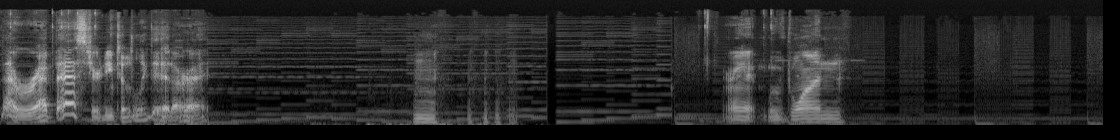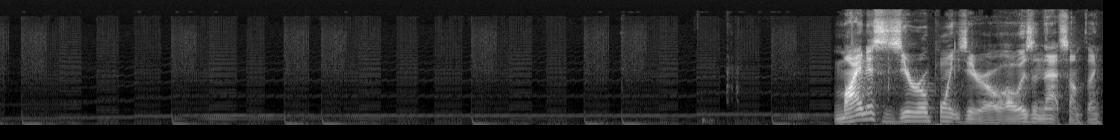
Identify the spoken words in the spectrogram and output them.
That rat bastard, he totally did, alright. Hmm. Alright, moved one. Minus 0.0. Oh, isn't that something?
